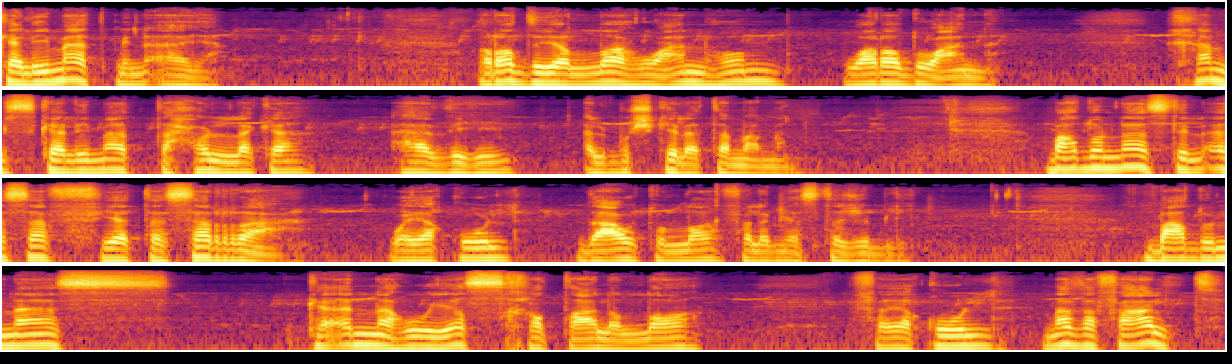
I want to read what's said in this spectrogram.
كلمات من آية. رضي الله عنهم ورضوا عنه. خمس كلمات تحل لك هذه المشكلة تماما. بعض الناس للأسف يتسرع ويقول دعوت الله فلم يستجب لي. بعض الناس كأنه يسخط على الله فيقول ماذا فعلت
